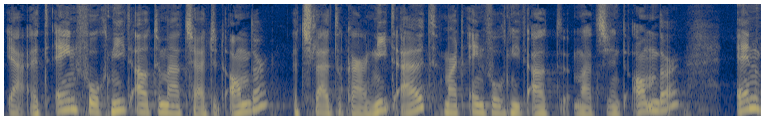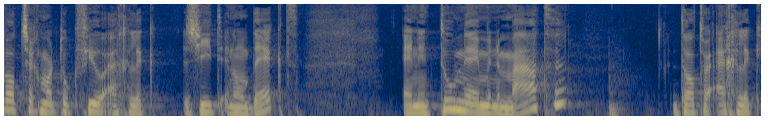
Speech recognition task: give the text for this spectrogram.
ja, het een volgt niet automatisch uit het ander. Het sluit elkaar niet uit, maar het een volgt niet automatisch in het ander. En wat zeg maar Tocqueville eigenlijk ziet en ontdekt. En in toenemende mate dat er eigenlijk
